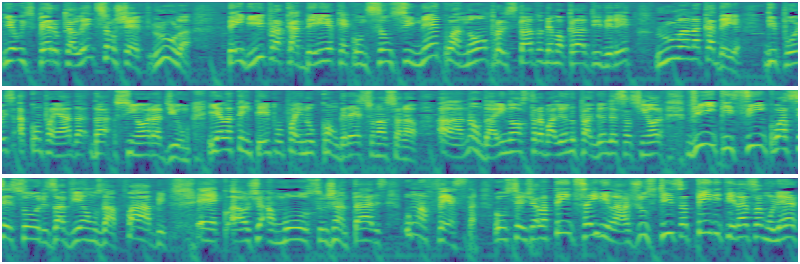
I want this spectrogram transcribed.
E eu espero que, além de seu chefe, Lula, tem de ir para a cadeia, que é condição sine qua non para o Estado Democrático de Direito, Lula na cadeia. Depois, acompanhada da senhora Dilma. E ela tem tempo para ir no Congresso Nacional. Ah, não dá. E nós trabalhando, pagando essa senhora 25 assessores, aviões da FAB, é, almoço, jantares, uma festa. Ou seja, ela tem de sair de lá. A justiça tem de tirar essa mulher,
